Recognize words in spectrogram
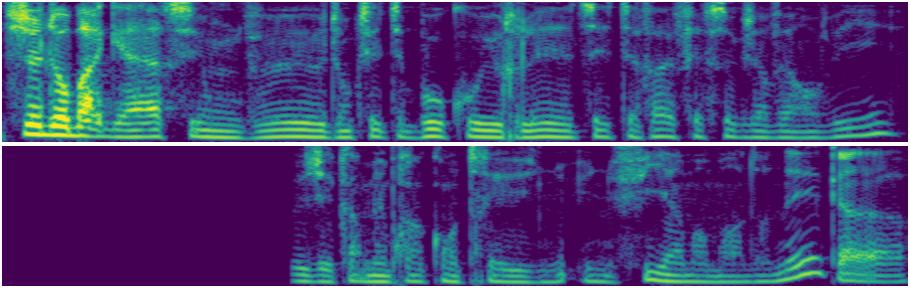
pseudo-bagarres, si on veut. Donc c'était beaucoup hurler, etc., et faire ce que j'avais envie. J'ai quand même rencontré une, une, fille à un moment donné qui a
